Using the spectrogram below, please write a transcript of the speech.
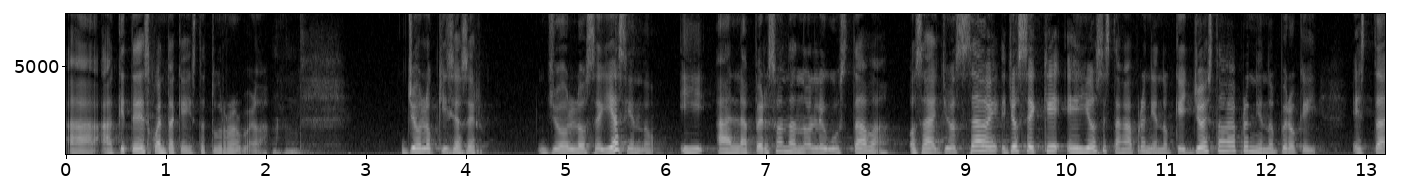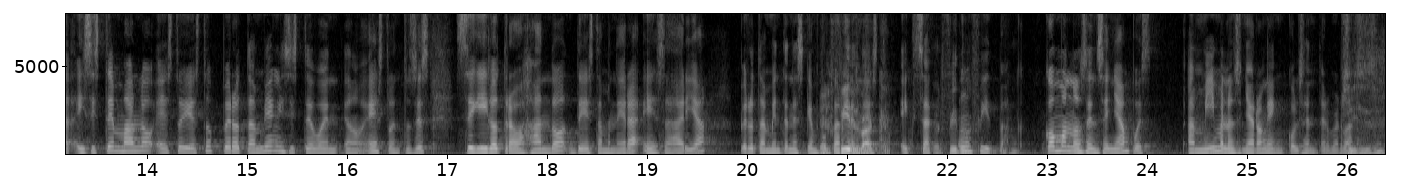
a, a que te des cuenta que ahí está tu error, ¿verdad? Ujú. yo lo quise hacer. Yo lo seguía haciendo y a la persona no le gustaba. O sea, yo sabe, yo sé que ellos están aprendiendo, que yo estaba aprendiendo, pero que está, hiciste malo esto y esto, pero también hiciste bueno esto. Entonces, seguirlo trabajando de esta manera, esa área, pero también tenés que enfocarte en feedback. esto. Exacto, El feedback. un feedback. ¿Cómo nos enseñan? Pues a mí me lo enseñaron en call center, ¿verdad? Sí, sí, sí.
